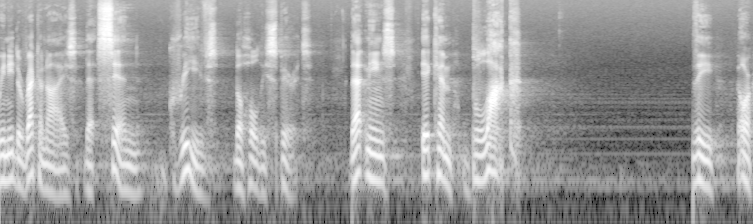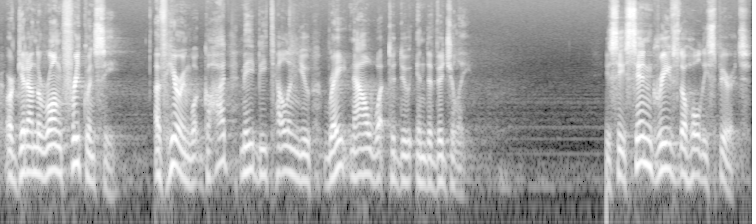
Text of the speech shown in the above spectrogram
we need to recognize that sin grieves the Holy Spirit. That means it can block the or, or get on the wrong frequency of hearing what God may be telling you right now what to do individually. You see, sin grieves the Holy Spirit.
